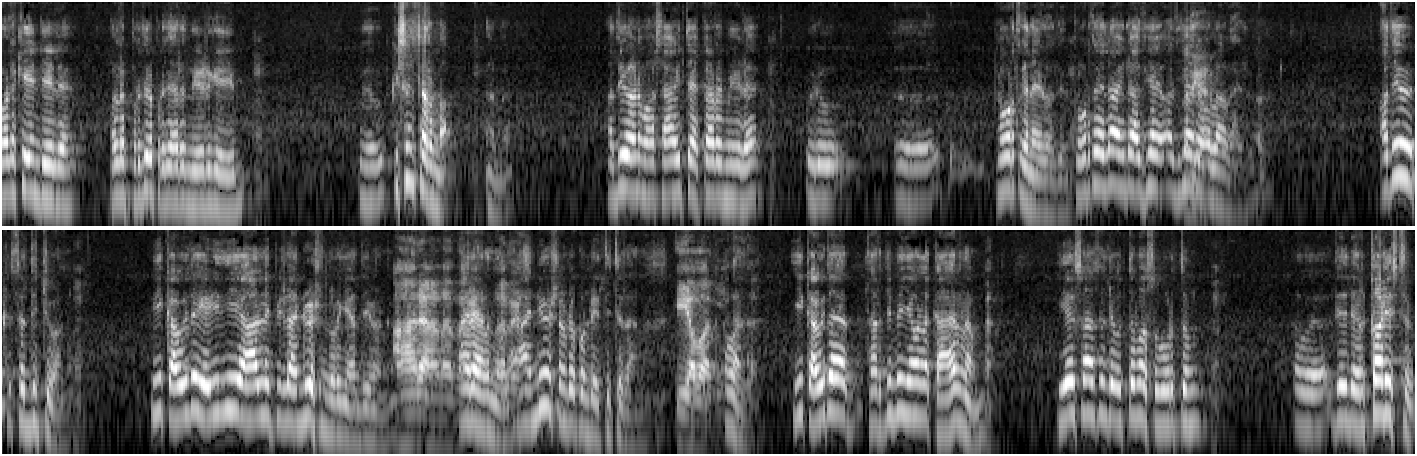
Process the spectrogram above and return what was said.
വടക്കേ ഇന്ത്യയിൽ വളരെ പ്രചുര പ്രചാരം നേടുകയും കിഷൻ ശർമ്മ ആണ്. അദ്ദേഹമാണ് സാഹിത്യ അക്കാദമിയുടെ ഒരു പ്രവർത്തകനായിരുന്നു അദ്ദേഹം. പ്രവർത്തകല്ല അതിന്റെ അധിക അധികാരമുള്ള ആളായിരുന്നു. അദ്ദേഹം ശ്രദ്ധിച്ചുമാണ് ഈ കവിത എഴുതിയ ആളിനെ പിന്നീട് അന്വേഷണം തുടങ്ങി ആദ്യമാണ് ആരാണെന്ന് പറഞ്ഞാൽ അന്വേഷണം ഇവിടെ കൊണ്ട് എത്തിച്ചതാണ്. ഈ അവാർഡ്. ഈ കവിത തർജമ ചെയ്യാനുള്ള കാരണം യേശുദാസിന്റെ ഉത്തമ സുഹൃത്തും ഇതിന്റെ ഇതിന്റെ റെക്കോർഡിസ്റ്റും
